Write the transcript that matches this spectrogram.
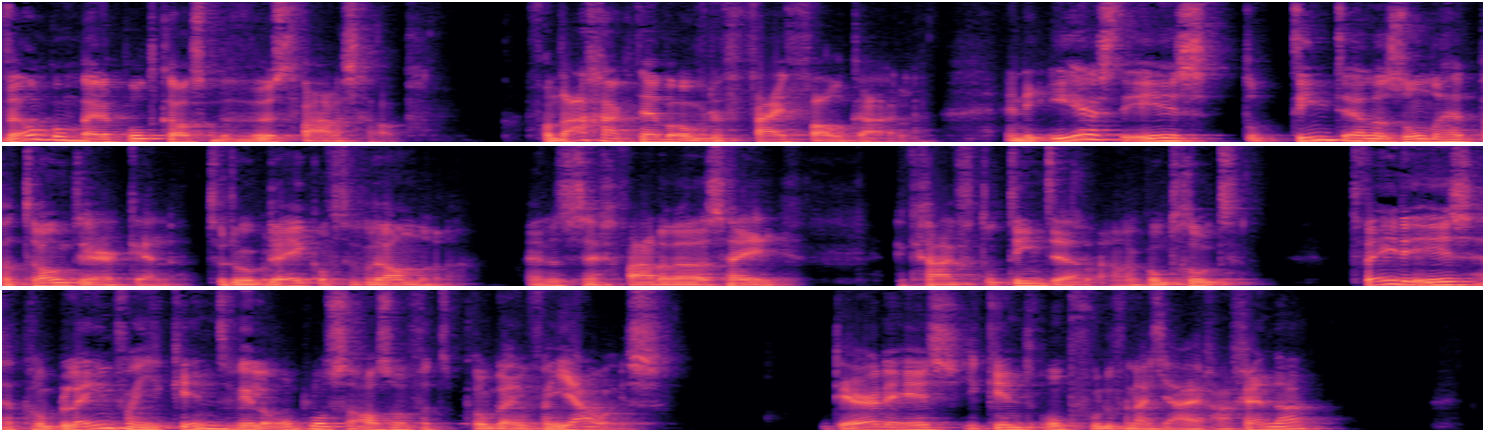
Welkom bij de podcast Bewust Vaderschap. Vandaag ga ik het hebben over de vijf valkuilen. En de eerste is tot 10 tellen zonder het patroon te herkennen, te doorbreken of te veranderen. En dan zegt vader wel eens: hey, ik ga even tot 10 tellen, dan komt goed. Tweede is het probleem van je kind willen oplossen alsof het probleem van jou is. Derde is je kind opvoeden vanuit je eigen agenda.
